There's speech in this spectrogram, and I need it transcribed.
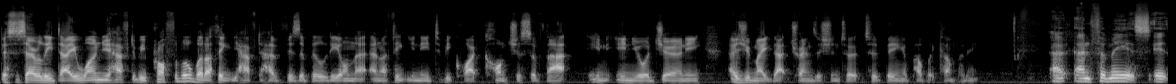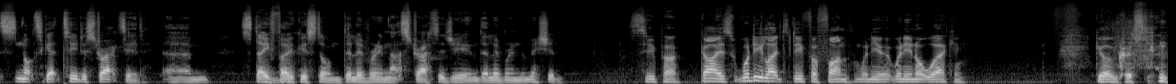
necessarily day one you have to be profitable, but I think you have to have visibility on that, and I think you need to be quite conscious of that in in your journey as you make that transition to to being a public company. And for me, it's it's not to get too distracted. Um, stay mm. focused on delivering that strategy and delivering the mission. Super, guys. What do you like to do for fun when you when you're not working? Go on, Christian.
